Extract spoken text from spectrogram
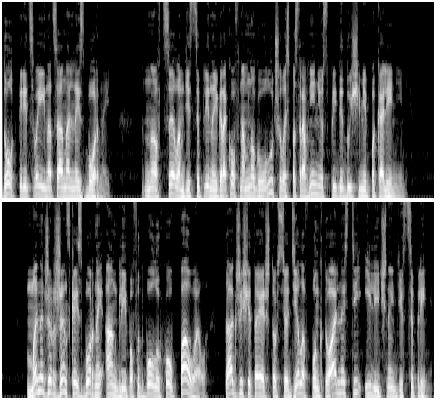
долг перед своей национальной сборной. Но в целом дисциплина игроков намного улучшилась по сравнению с предыдущими поколениями. Менеджер женской сборной Англии по футболу Хоуп Пауэлл также считает, что все дело в пунктуальности и личной дисциплине.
